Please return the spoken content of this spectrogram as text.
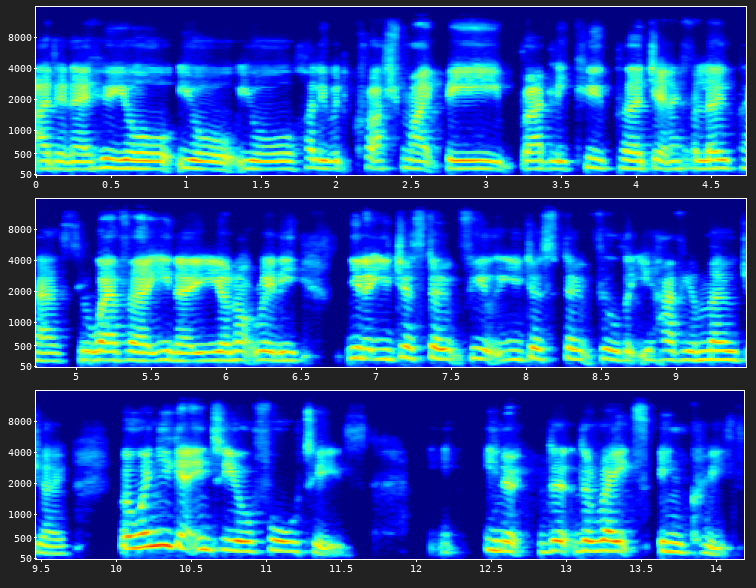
I don't know who your your your Hollywood crush might be, Bradley Cooper, Jennifer Lopez, whoever, you know, you're not really, you know, you just don't feel you just don't feel that you have your mojo. But when you get into your 40s, you know, the, the rates increase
